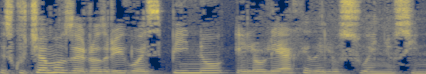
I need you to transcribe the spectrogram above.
Escuchamos de Rodrigo Espino El oleaje de los sueños sin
